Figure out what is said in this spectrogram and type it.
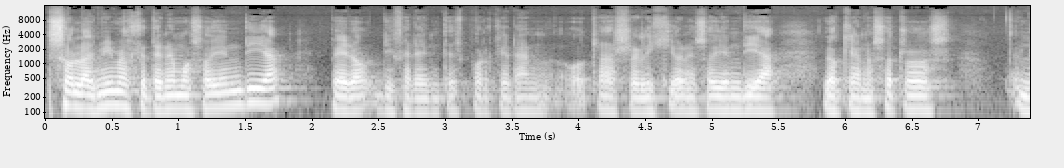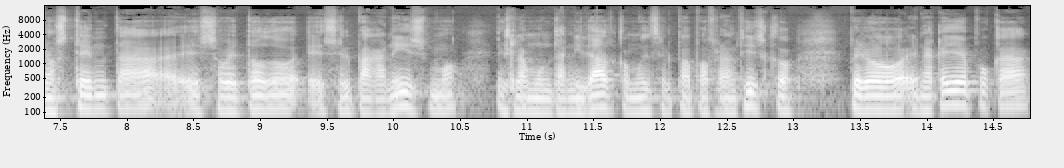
son las mismas que tenemos hoy en día, pero diferentes porque eran otras religiones. Hoy en día lo que a nosotros nos tenta sobre todo es el paganismo, es la mundanidad, como dice el Papa Francisco, pero en aquella época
